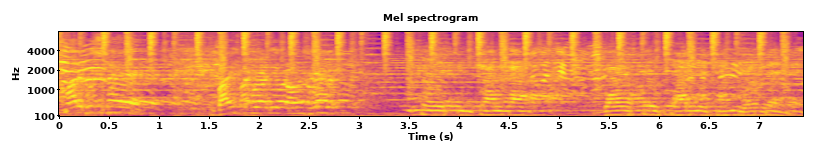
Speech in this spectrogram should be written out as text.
हमारे बीच में बाईस नंबर के काउंसलर तो इंशाल्लाह गायत्री इफ्तार में शामिल होते हैं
